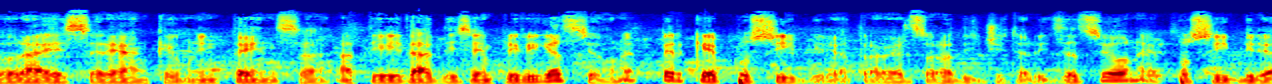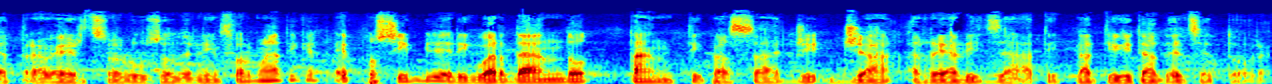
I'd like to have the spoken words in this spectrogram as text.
dovrà essere anche un'intensa attività di semplificazione perché è possibile attraverso la digitalizzazione, è possibile attraverso l'uso dell'informatica, è possibile riguardando tanti passaggi già realizzati, l'attività del settore.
